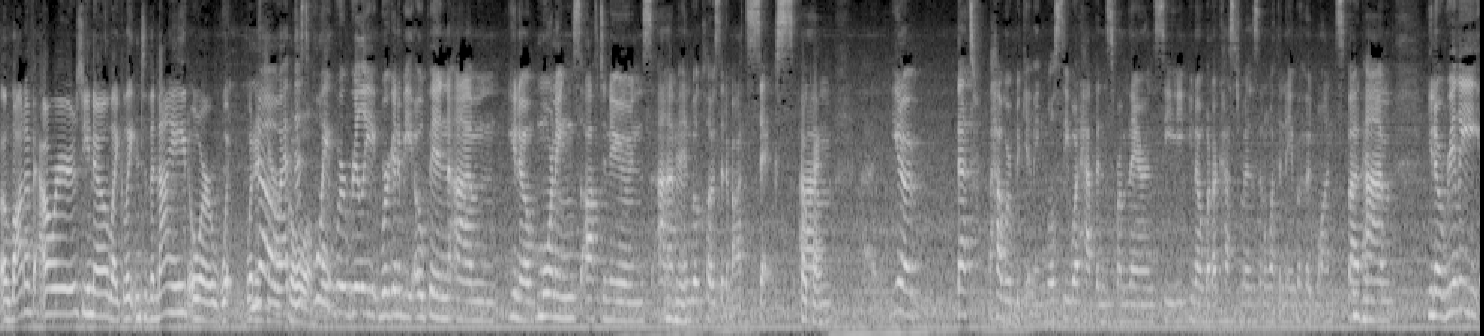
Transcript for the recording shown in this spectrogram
a lot of hours? You know, like late into the night, or what? What is no, your at this point, we're really we're going to be open. Um, you know, mornings, afternoons, um, and we'll close at about six. Mm-hmm. Okay. Um, uh, you know, that's how we're beginning. We'll see what happens from there and see you know what our customers and what the neighborhood wants. But Mm-hmm. um, you know, really,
